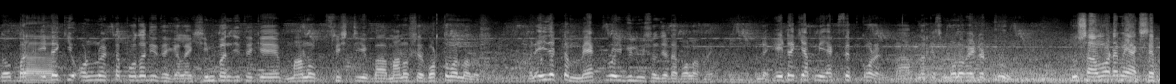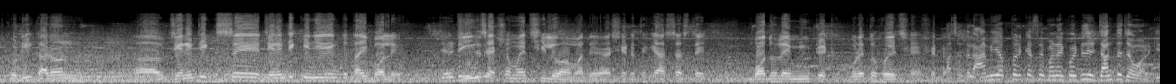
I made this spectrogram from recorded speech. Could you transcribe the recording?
তো বাট এটা কি অন্য একটা প্রজাতি থেকে লাইক শিম্পাঞ্জি থেকে মানব সৃষ্টি বা মানুষের বর্তমান মানুষ? মানে এই যে একটা ম্যাক্রো ইভলিউশন যেটা বলা হয় মানে এটা কি আপনি অ্যাকসেপ্ট করেন? বা আপনার কাছে মনে হয় এটা ট্রু টু সামওয়াট আমি অ্যাকসেপ্ট করি কারণ জেনেটিক্সে জেনেটিক ইঞ্জিনিয়ারিং তো তাই বলে। জিন্স engineering- এক সময় ছিল আমাদের আর সেটা থেকে আস্তে আস্তে বদলে মিউটেট করে তো হয়েছে সেটা। আচ্ছা তাহলে আমি আপনার কাছে মানে কয়েকটা জিনিস জানতে চাও আর কি।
